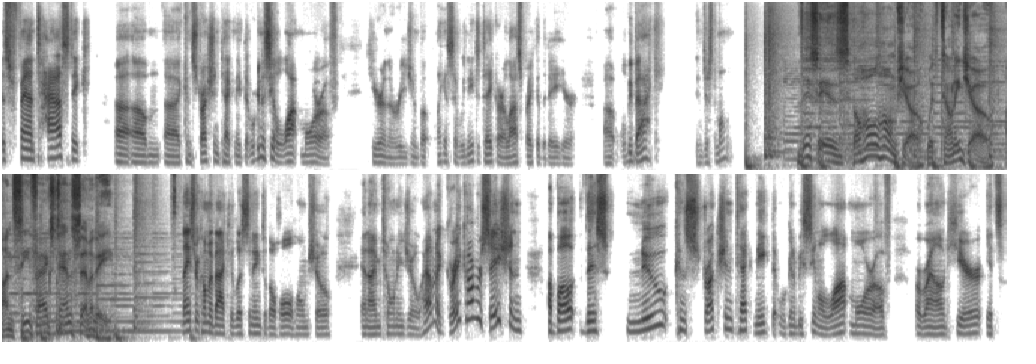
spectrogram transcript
This fantastic uh, um, uh, construction technique that we're going to see a lot more of here in the region. But like I said, we need to take our last break of the day here. Uh, we'll be back in just a moment. This is the Whole Home Show with Tony Joe on CFAX 1070. Thanks for coming back. You're listening to the Whole Home Show, and I'm Tony Joe. Having a great conversation about this new construction technique that we're going to be seeing a lot more of around here. It's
